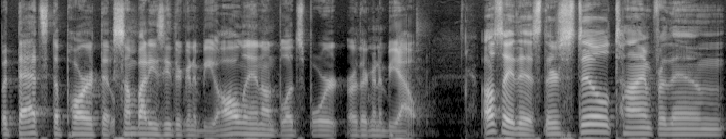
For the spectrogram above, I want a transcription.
but that's the part that somebody's either going to be all in on Bloodsport or they're going to be out. I'll say this: there's still time for them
